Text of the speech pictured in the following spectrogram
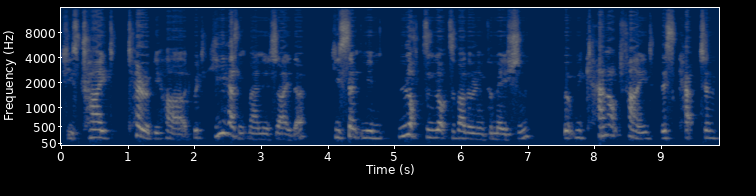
She's tried terribly hard, but he hasn't managed either. He sent me lots and lots of other information, but we cannot find this captain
